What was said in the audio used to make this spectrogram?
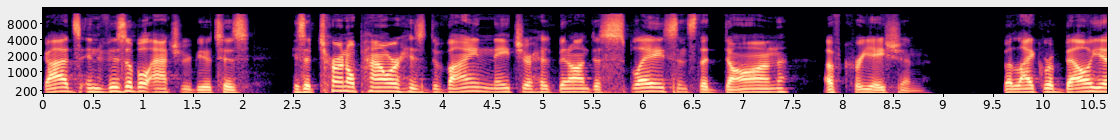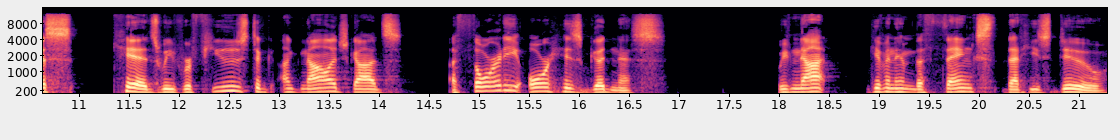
God's invisible attributes, his, His eternal power, his divine nature has been on display since the dawn of creation. But like rebellious kids, we've refused to acknowledge God's authority or his goodness. We've not given him the thanks that he's due.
